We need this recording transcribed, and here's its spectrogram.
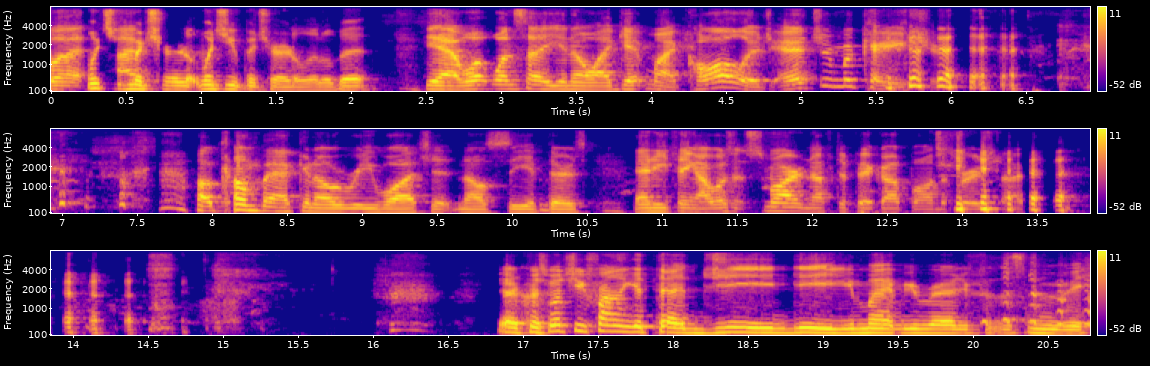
But Once you've I- matured, once you've matured a little bit. yeah, what once I you know I get my college education, I'll come back and I'll rewatch it and I'll see if there's anything I wasn't smart enough to pick up on the first time. Yeah, Chris, once you finally get that GED, you might be ready for this movie.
